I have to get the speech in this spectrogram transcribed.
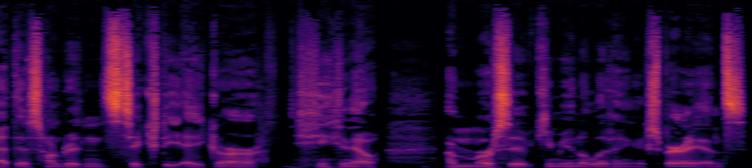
at this 160 acre, you know, immersive communal living experience,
